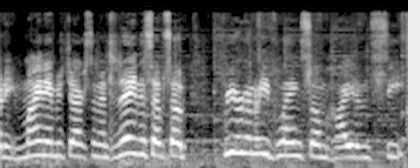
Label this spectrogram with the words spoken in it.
everybody? My name is Jackson, and today in this episode, we are going to be playing some hide and seek.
